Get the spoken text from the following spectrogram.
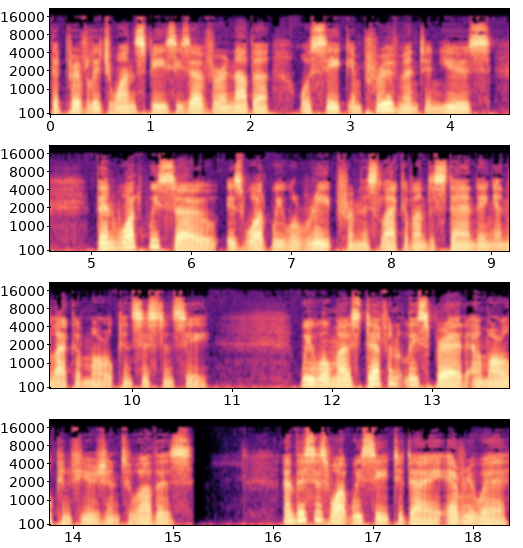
that privilege one species over another or seek improvement in use, then what we sow is what we will reap from this lack of understanding and lack of moral consistency. We will most definitely spread our moral confusion to others. And this is what we see today everywhere.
